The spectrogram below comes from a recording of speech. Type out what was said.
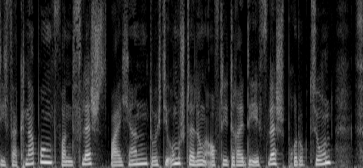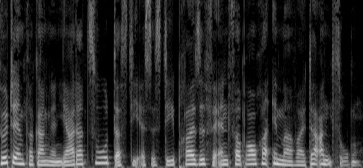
Die Verknappung von Flash-Speichern durch die Umstellung auf die 3D-Flash-Produktion führte im vergangenen Jahr dazu, dass die SSD-Preise für Endverbraucher immer weiter anzogen.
